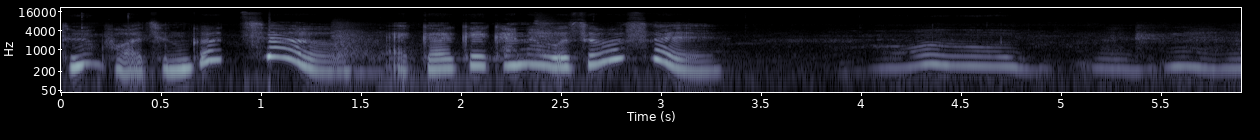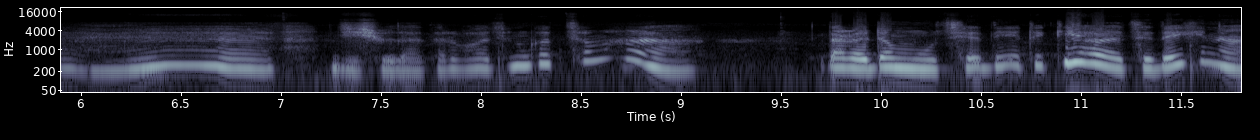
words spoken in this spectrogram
তুমি ভজন করছ? একা একা এখানে বসে বসে? হ্যাঁ যিশু দাদার ভজন করছ মা? দাঁড়া এটা মুছে দিয়ে এটা কি হয়েছে দেখি না।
